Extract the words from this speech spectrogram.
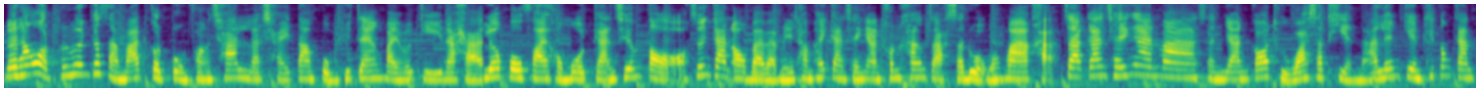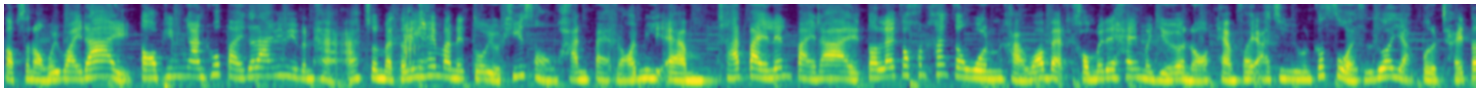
โดยทั้งหมดเพื่อนๆก็สามารถกดปุ่มฟังก์ชัน และใช้ตามปุ่มที่แจ้งไปเมื่อกี้นะคะ เลือกโปรไฟล์ของโหมดการเชื่อมต่อ ซึ่งการออกแบบแบบนี้ทำให้การใช้งานค่อนข้างจะสะดวกมากๆค่ะ จากการใช้งานมาสัญญาณก็ถือว่าเสถียรนะเล่นเกมที่ต้องการตอบสนองไวๆได้ ต่อพิมพ์งานทั่วไปก็ได้ไม่มีปัญหาส่วนแบตเตอรี่ให้มาในตัวอยู่ที่ 2,800 มิลลิแอมชาร์จไปเล่นไปได้ ตอนแรกก็ค่อนข้างกังวลค่ะว่าแบตเขาไม่ได้ให้มาเยอะเนาะ แถมไฟ RGB มันก็สวยซะด้วยอยากเปิดใช้ต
